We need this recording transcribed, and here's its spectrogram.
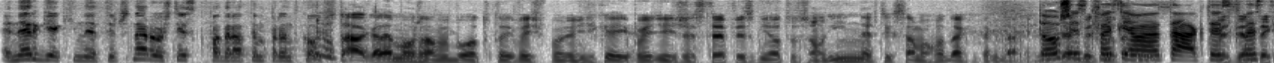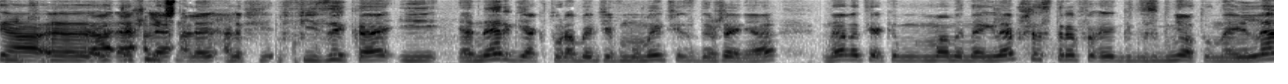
energia kinetyczna rośnie z kwadratem prędkości. No tak, ale można by było tutaj wejść w polemikę i powiedzieć, że strefy zgniotu są inne w tych samochodach i tak dalej. To już jest kwestia, tak, to jest kwestia techniczna. e, ale, techniczna. Ale, ale, ale fi- fizykę i energia, która będzie w momencie zderzenia, nawet jak mamy najlepsze strefy g- zgniotu, najlepsze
